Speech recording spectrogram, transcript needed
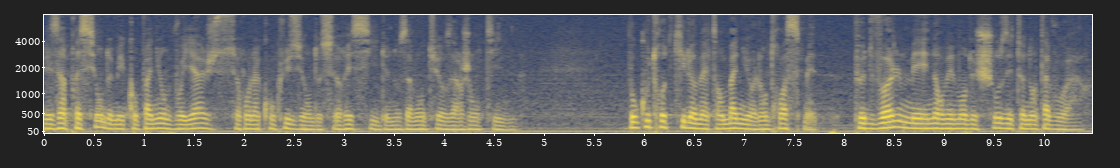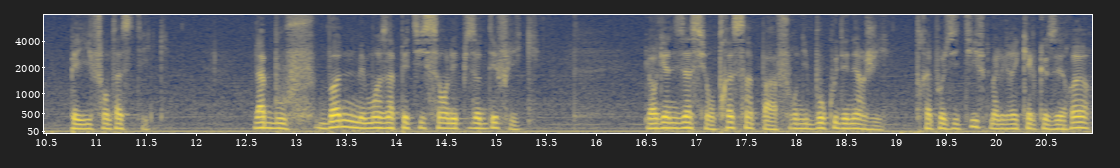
Les impressions de mes compagnons de voyage seront la conclusion de ce récit de nos aventures argentines. Beaucoup trop de kilomètres en bagnole en trois semaines, peu de vols mais énormément de choses étonnantes à voir, pays fantastique. La bouffe, bonne mais moins appétissant l'épisode des flics. L'organisation très sympa fournit beaucoup d'énergie, très positif malgré quelques erreurs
